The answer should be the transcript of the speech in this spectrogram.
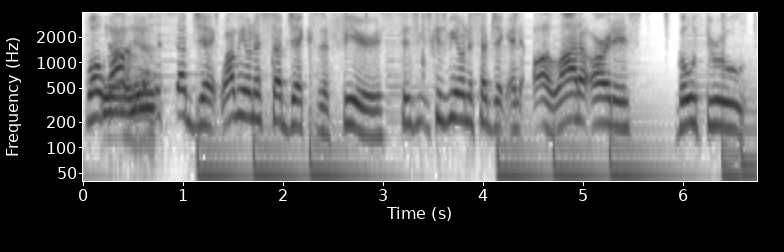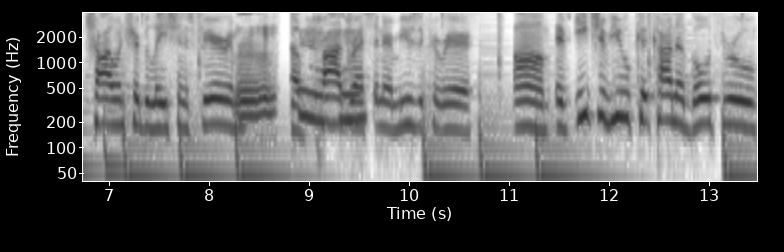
Well, You know while what I we on the subject, while we on the subject of fears, since because we on the subject, and a lot of artists go through trial and tribulations, fear and Mhm. of Mhm. progress in their music career. Um, if each of you could kind of go through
